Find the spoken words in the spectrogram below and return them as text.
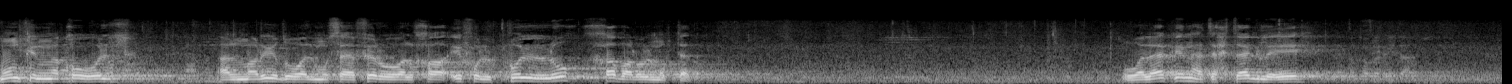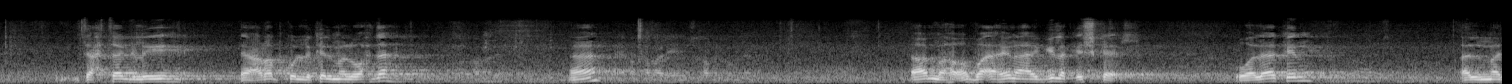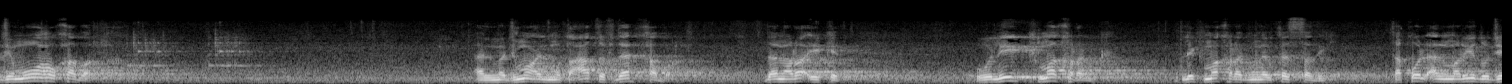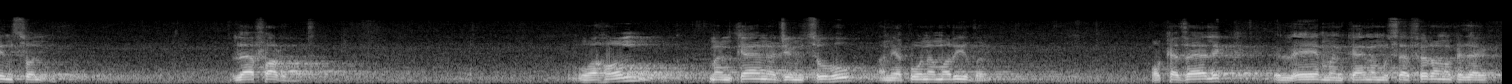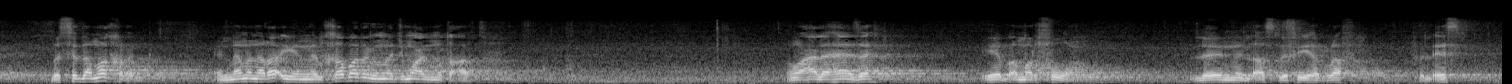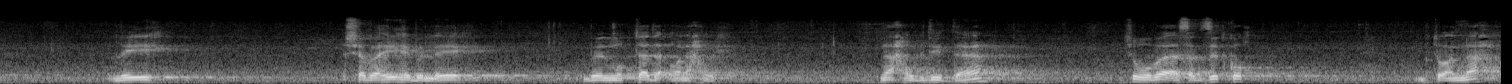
ممكن نقول المريض والمسافر والخائف الكل خبر المبتدأ. ولكن هتحتاج لإيه؟ تحتاج لإعراب كل كلمة لوحدها. ها؟ أما هو بقى هنا هيجي لك إشكال. ولكن المجموع خبر. المجموع المتعاطف ده خبر. ده أنا رأيي كده. وليك مخرج ليك مخرج من القصة دي. تقول المريض جنس لا فرد. وهم من كان جنسه أن يكون مريضا. وكذلك الإيه من كان مسافرا وكذلك. بس ده مخرج. إنما أنا رأيي إن الخبر المجموع المتعاطف. وعلى هذا يبقى مرفوع لأن الأصل فيه الرفع في الاسم لشبهه بالإيه؟ بالمبتدأ ونحوه. نحو جديد ده؟ شوفوا بقى اساتذتكم بتوع النحو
